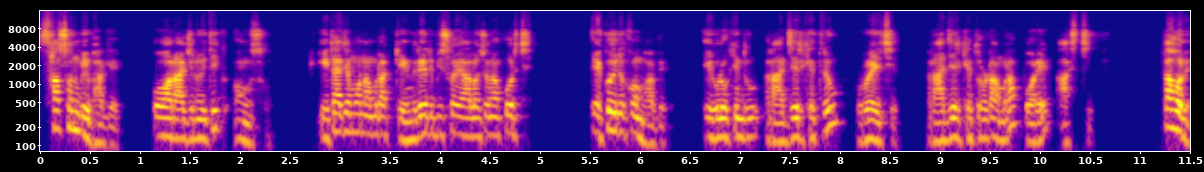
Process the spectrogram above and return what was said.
শাসন বিভাগে অরাজনৈতিক অংশ। এটা যেমন আমরা কেন্দ্রের বিষয়ে আলোচনা করছি, একই রকম ভাবে এগুলো কিন্তু রাজ্যের ক্ষেত্রেও রয়েছে। রাজ্যের ক্ষেত্রটা আমরা পরে আসছি। তাহলে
